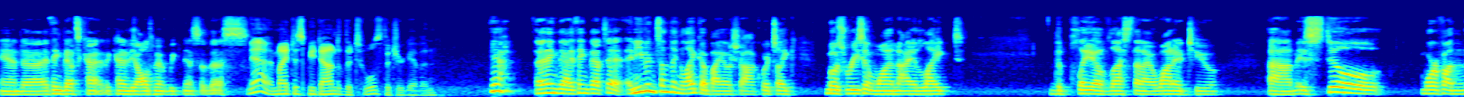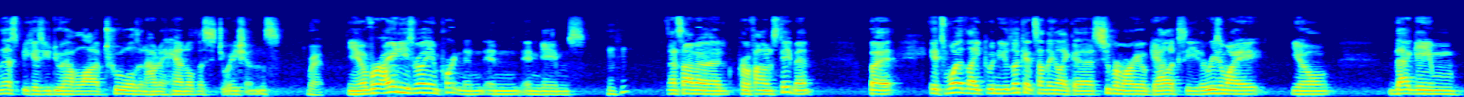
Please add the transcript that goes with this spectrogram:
and uh, i think that's kind of kind of the ultimate weakness of this Yeah. It might just be down to the tools that you're given. yeah, I think that, I think that's it. And even something like a BioShock, which like most recent one I liked the play of less than I wanted to, um, is still more fun than this because you do have a lot of tools and how to handle the situations. Right. You know, variety is really important in in, in games. That's not a profound statement, but it's what like when you look at something like a Super Mario Galaxy, the reason why you know that game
